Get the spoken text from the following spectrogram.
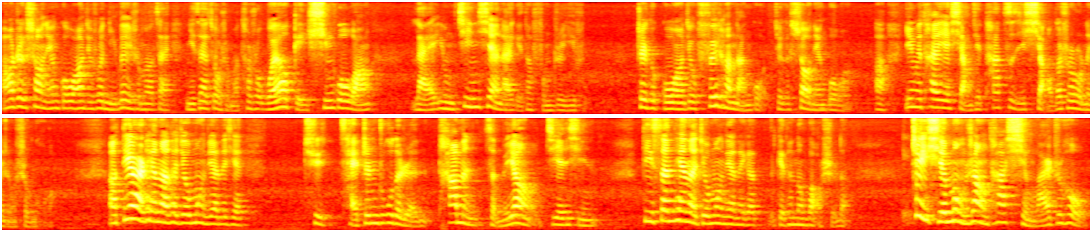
然后这个少年国王就说：“你为什么在？你在做什么？”他说：“我要给新国王来用金线来给他缝制衣服。”这个国王就非常难过。这个少年国王啊，因为他也想起他自己小的时候那种生活啊。第二天呢，他就梦见那些去采珍珠的人，他们怎么样艰辛。第三天呢，就梦见那个给他弄宝石的，这些梦让他醒来之后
